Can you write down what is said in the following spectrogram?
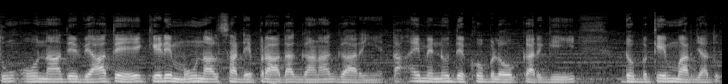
ਤੂੰ ਉਹ ਨਾਂ ਦੇ ਵਿਆਹ ਤੇ ਕਿਹੜੇ ਮੂੰਹ ਨਾਲ ਸਾਡੇ ਭਰਾ ਦਾ ਗਾਣਾ ਗਾ ਰਹੀ ਹੈ, ਤਾਂ ਇਹ ਮੈਨੂੰ ਦੇਖੋ ਬਲੌਕ ਕਰ ਗਈ। ਡੁੱਬ ਕੇ ਮਰ ਜਾ ਤੂੰ।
